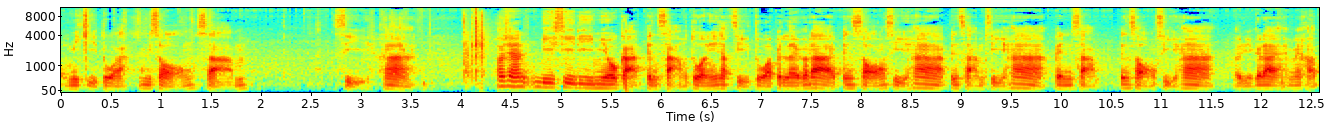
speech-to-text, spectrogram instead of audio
6 มีกี่ตัว มี 2 3 4 5 เพราะฉะนั้น B C D มีโอกาสเป็น 3 ตัวนี้จาก 4 ตัวเป็นอะไรก็ได้ เป็น 2 4 5 เป็น 3 4 5 เป็น 3 เป็น 2 4 5 แบบนี้ก็ได้ใช่ไหมครับ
